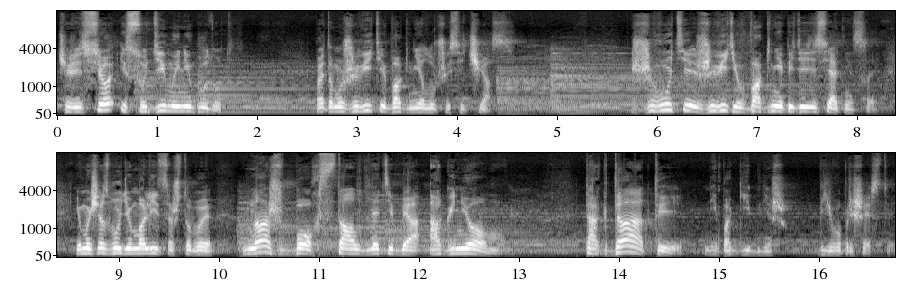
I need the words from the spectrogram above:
через все и судимы не будут. Поэтому живите в огне лучше сейчас. Живите, живите в огне Пятидесятницы. И мы сейчас будем молиться, чтобы наш Бог стал для тебя огнем. Тогда ты не погибнешь в Его пришествии.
